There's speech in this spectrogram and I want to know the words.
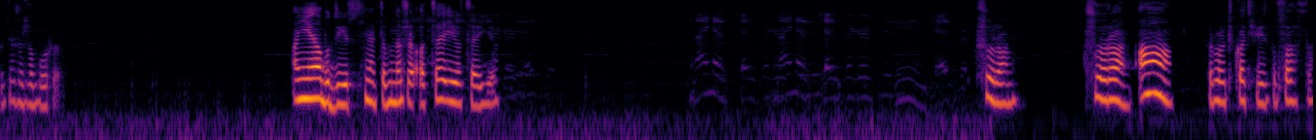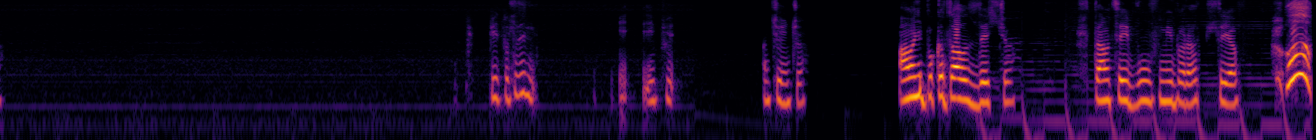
Оце вже забуду. А ні, я буду її зняти, мене вже оце і оце є. Що ран? Що ран? А, треба втікати від посольства. Підписати і, і пі... А чи нічого? А мені показалось дещо. Що там цей був мій брат стояв. А!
